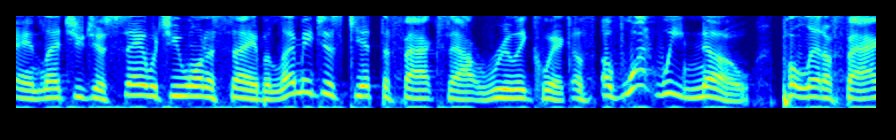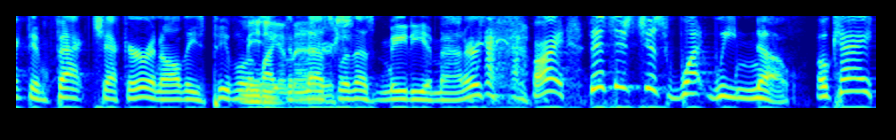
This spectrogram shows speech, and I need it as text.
and let you just say what you want to say, but let me just get the facts out really quick of, of what we know. PolitiFact and Fact Checker and all these people media that like to matters. mess with us. Media matters. all right, this is just what we know. Okay,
